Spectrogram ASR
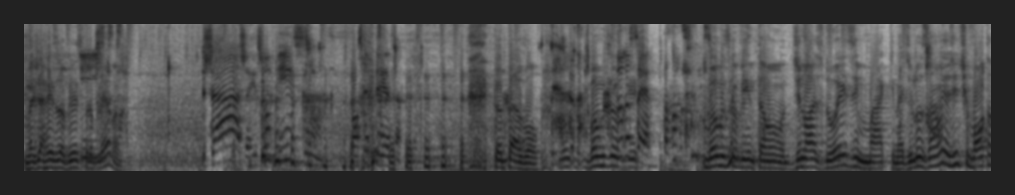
Mas já resolveu esse e... problema? Já, já resolvi, sim, com certeza. então tá bom. Vamos ouvir. tudo certo, tá tudo certo. Vamos ouvir então de nós dois e Máquina de Ilusão e a gente volta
